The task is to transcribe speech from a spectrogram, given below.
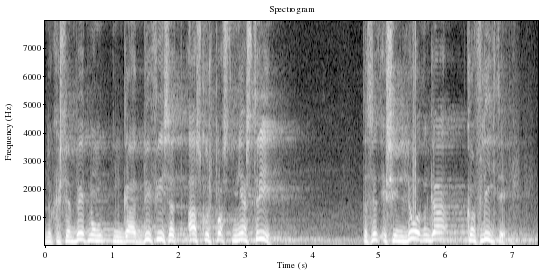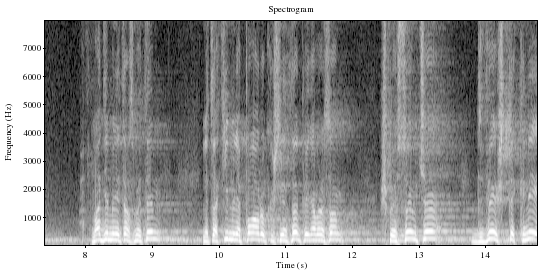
nuk kishte mbet më nga dy fiset askush pos njerëz të ri. të cilët ishin lodhë nga konflikti. Madje në një transmetim, në takimin e parë, kishin thënë Pejgamberit alejhi selam, shpresojmë që të vish tek ne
